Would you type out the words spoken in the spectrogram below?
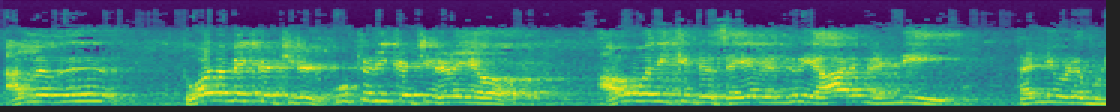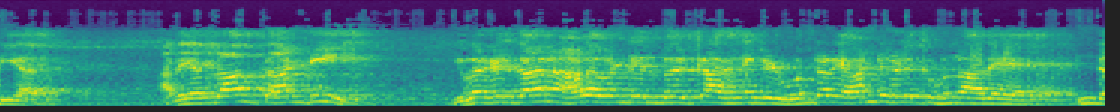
அல்லது தோழமை கட்சிகள் கூட்டணி கட்சிகளையோ அவமதிக்கின்ற செயல் என்று யாரும் எண்ணி தள்ளிவிட முடியாது. அதையெல்லாம் தாண்டி இவர்கள்தான் ஆள வேண்டும் என்பதற்காக நீங்கள் ஒன்றரை ஆண்டுகளுக்கு முன்னாலே இந்த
